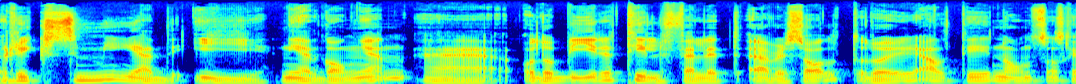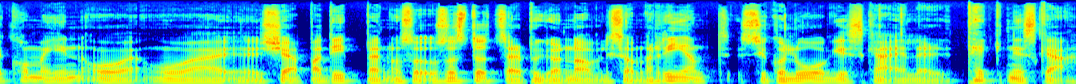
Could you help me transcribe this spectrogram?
rycks med i nedgången eh, och då blir det tillfälligt översålt och då är det alltid någon som ska komma in och, och eh, köpa dippen och så, och så studsar det på grund av liksom rent psykologiska eller tekniska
